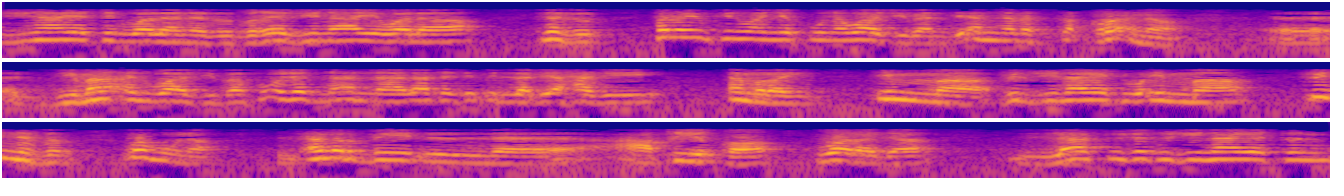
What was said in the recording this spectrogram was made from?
جناية ولا نذر بغير جناية ولا نذر. فلا يمكن أن يكون واجبا لأننا استقرأنا الدماء الواجبة فوجدنا أنها لا تجب إلا بأحد أمرين. إما بالجناية وإما بالنذر. وهنا الأمر بالعقيقة ورد لا توجد جناية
